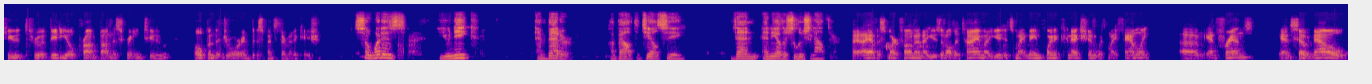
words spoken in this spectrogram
cued through a video prompt on the screen to open the drawer and dispense their medication. So, what is unique and better about the TLC than any other solution out there? I have a smartphone and I use it all the time. I use, it's my main point of connection with my family um, and friends. And so now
